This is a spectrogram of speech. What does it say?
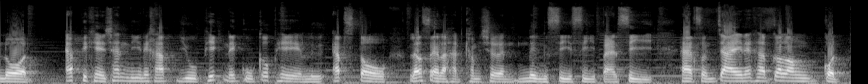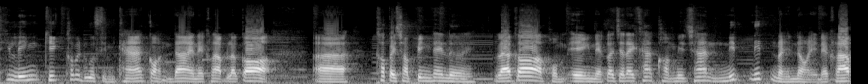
โหลด แอปพลิเคชันนี้นะครับ YouPick ใน Google Play หรือ App Store แล้วใส่รหัสคำเชิญ 14484 หากสนใจนะครับก็ลองกดที่ลิงก์คลิกเข้าไปดูสินค้าก่อนได้นะครับ แล้วก็เข้าไปช้อปปิ้งได้เลย แล้วก็ผมเองเนี่ยก็จะได้ค่าคอมมิชชั่นนิดๆหน่อยๆนะครับ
